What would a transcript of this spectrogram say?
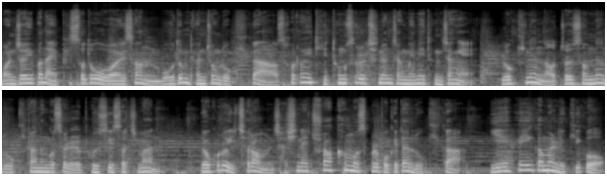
먼저 이번 에피소드 5화에선 모든 변종 로키가 서로의 뒤통수를 치는 장면이 등장해 로키는 어쩔 수 없는 로키라는 것을 볼 수 있었지만 역으로 이처럼 자신의 추악한 모습을 보게 된 로키가 이에 회의감을 느끼고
